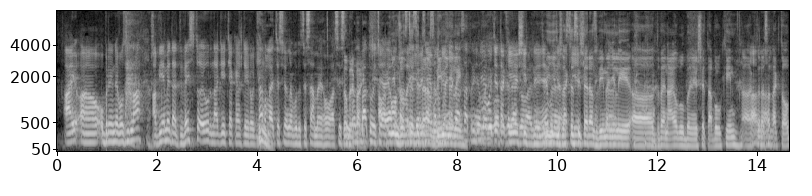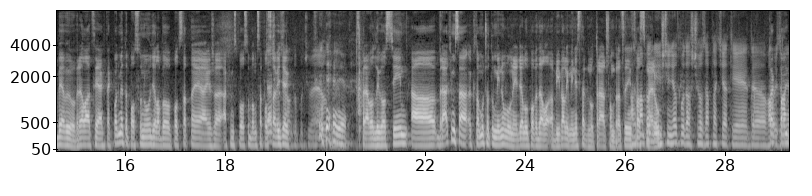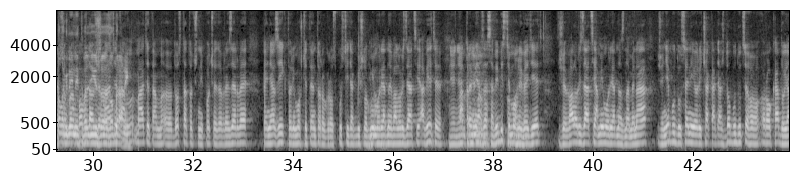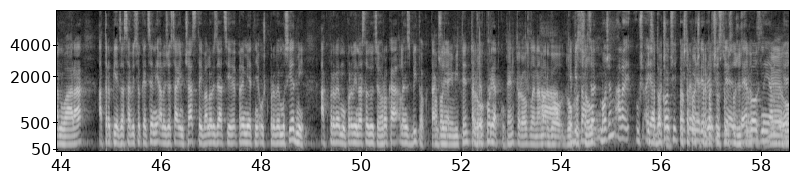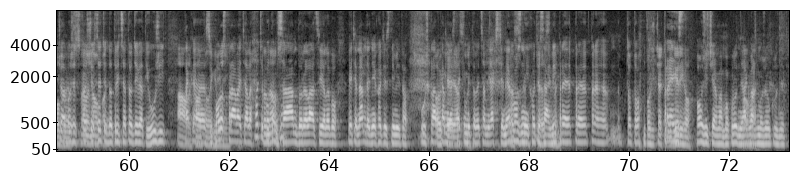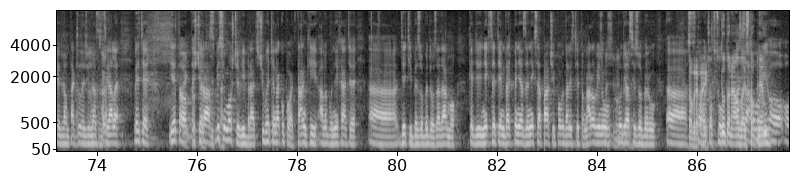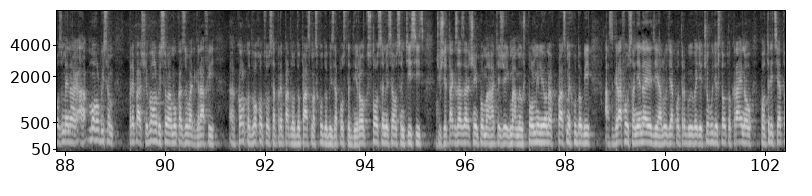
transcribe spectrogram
aj uh, obrnené vozidla a vieme dať 200 eur na dieťa každej rodiny. Zavolajte si ho na budúce samého, asi si Dobre, podebatujte. Ale ja vidím, že ste si teraz vymenili... Nebuďte taký ješitný. Vidím, že ste si teraz vymenili uh, dve najobľúbenejšie tabulky, uh, ktoré sa takto objavujú v reláciách. Tak poďme to posunúť, lebo podstatné je aj, že akým spôsobom sa postavíte k spravodlivosti. Uh, vrátim sa k tomu, čo tu minulú nedelu povedal bývalý minister vnútra, člen predsedníctva Smeru. Ale pán ešte neodpovedal, z čoho zaplatia tie Tak pán Pellegrini tvrdí, tvrdí, že, máte zobraný. Tam, máte tam e, dostatočný počet v rezerve peňazí, ktorý môžete tento rok rozpustiť, ak by šlo k mimoriadnej valorizácii. A viete, nie, nie, pán premiér, zasa vy by ste mohli vedieť, že valorizácia mimoriadna znamená, že nebudú seniori čakať až do budúceho roka, do januára, a trpieť zasa vysoké ceny, ale že sa im čas tej valorizácie premietne už k prvému 7. a k prvému prvý nasledujúceho roka len zbytok. Takže, my tento takže rok, v poriadku. Tento rok len na Margo dôchodcov... Chcel, môžem, ale už aj ja dokončiť, pán premiér. Ja viem, že ste nervózni alebo niečo, alebo že si to ešte chcete do 39. užiť, tak eh, si porozprávajte, ale choďte potom sám do relácie, lebo viete, na mňa nechoďte s týmito úšklapkami a s takýmito vecami. Ak ste nervózni, choďte sa aj vy pre, pre, pre toto prejsť. Požičiam vám ho kľudne, ak vás môže ukludniť, keď vám tak leží na srdci. Ale 咩即？Je to, ešte raz, vy si môžete vybrať, či budete nakupovať tanky, alebo necháte uh, deti bez obedov zadarmo. Keď nechcete im dať peniaze, nech sa páči, povedali ste to na rovinu, ľudia si zoberú uh, Dobre, z toho, čo chcú. Tuto naozaj Ak sa stopnem. o, o zmenách a mohol by som Prepáčte, mohol by som vám ukazovať grafy, koľko dôchodcov sa prepadlo do pásma z chudoby za posledný rok. 188 tisíc, čiže tak zázračne pomáhate, že ich máme už pol milióna v pásme chudoby a z grafov sa nenajedia. Ľudia potrebujú vedieť, čo bude s touto krajinou po 39.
